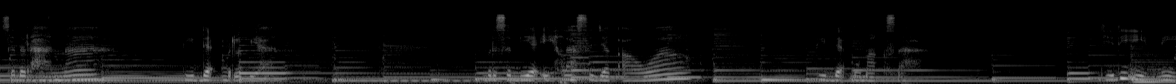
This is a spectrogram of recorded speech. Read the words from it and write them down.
sederhana, tidak berlebihan. Bersedia ikhlas sejak awal, tidak memaksa. Jadi, ini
